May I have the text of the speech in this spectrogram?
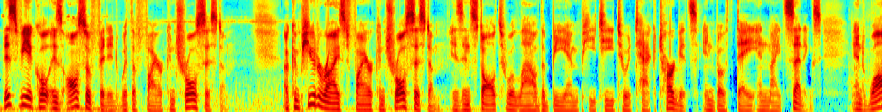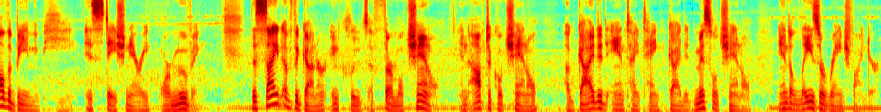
This vehicle is also fitted with a fire control system. A computerized fire control system is installed to allow the BMPT to attack targets in both day and night settings, and while the BMP is stationary or moving. The sight of the gunner includes a thermal channel, an optical channel, a guided anti-tank guided missile channel, and a laser rangefinder.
